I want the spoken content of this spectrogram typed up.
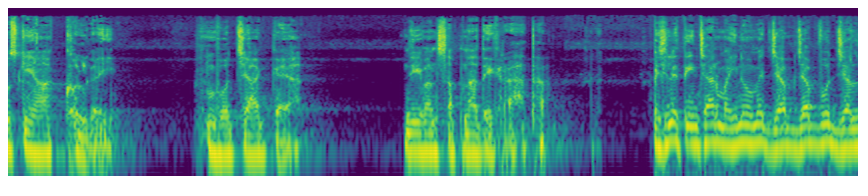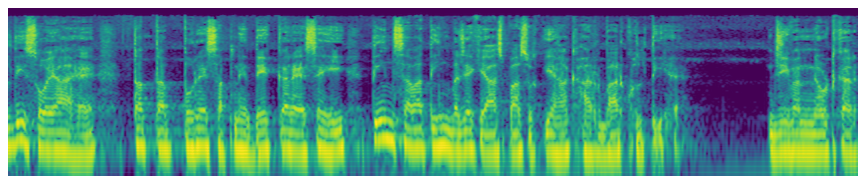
उसकी आँख खुल गई। वो जाग गया। जीवन सपना देख रहा था। पिछले तीन चार महीनों में जब जब वो जल्दी सोया है, तब तब बुरे सपने देखकर ऐसे ही तीन सवा तीन बजे के आसपास उसकी आँख हर बार खुलती है। जीवन ने उठकर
